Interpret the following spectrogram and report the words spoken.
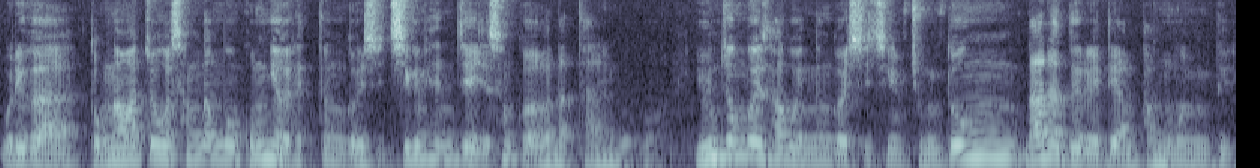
우리가 동남아 쪽을 상당 부분 공략을 했던 것이 지금 현재 이제 성과가 나타나는 거고 윤 정부에서 하고 있는 것이 지금 중동 나라들에 대한 방문들이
